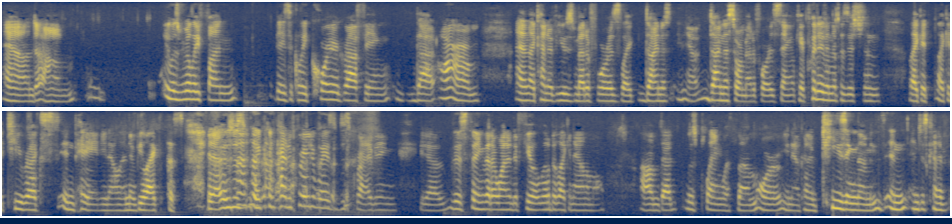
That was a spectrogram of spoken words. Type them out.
and um, it was really fun, basically choreographing that arm. And I kind of used metaphors like dinosaur, you know, dinosaur metaphors, saying, okay, put it in a position like a like a T Rex in pain, you know, and it'd be like this. You know, it was just like, kind of creative ways of describing, you know, this thing that I wanted to feel a little bit like an animal um, that was playing with them, or you know, kind of teasing them, and and, and just kind of,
